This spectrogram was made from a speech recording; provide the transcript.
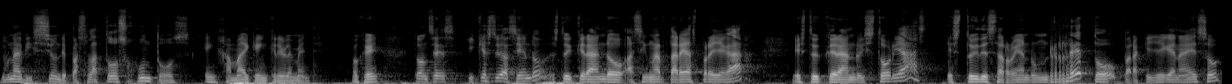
de una visión de pasarla todos juntos en Jamaica increíblemente. ¿Ok? Entonces, ¿y qué estoy haciendo? Estoy creando, asignar tareas para llegar, estoy creando historias, estoy desarrollando un reto para que lleguen a eso.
